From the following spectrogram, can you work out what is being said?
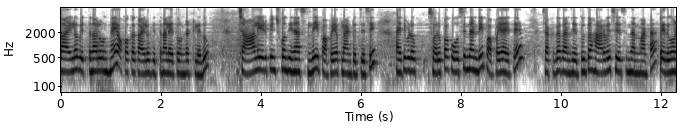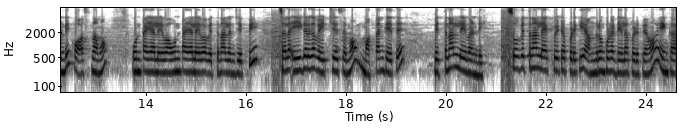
కాయలో విత్తనాలు ఉంటున్నాయి ఒక్కొక్క కాయలో విత్తనాలు అయితే ఉండట్లేదు. చాలా ఏడిపించుకొని తినేస్తుంది ఈ పపాయ ప్లాంట్ వచ్చేసి. అయితే ఇప్పుడు స్వరూప కోసిందండి పపాయ అయితే. చక్కగా దాని చేతులతో హార్వెస్ట్ చేసిందనమాట ఇదిగోండి కోస్తున్నాము. ఉంటాయా లేవా ఉంటాయా లేవా విత్తనాలు అని చెప్పి చాలా ఈగర్గా వెయిట్ చేసాము. మొత్తానికైతే విత్తనాలు లేవండి. సో విత్తనాలు లేకపోయేటప్పటికి అందరం కూడా డేలా పడిపోయాము. ఇంకా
